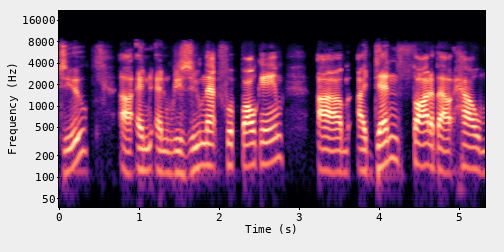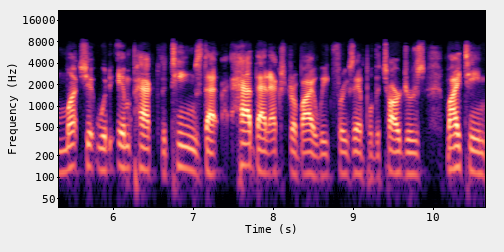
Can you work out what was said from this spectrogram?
do, uh, and and resume that football game, um, I then thought about how much it would impact the teams that had that extra bye week. For example, the Chargers, my team,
